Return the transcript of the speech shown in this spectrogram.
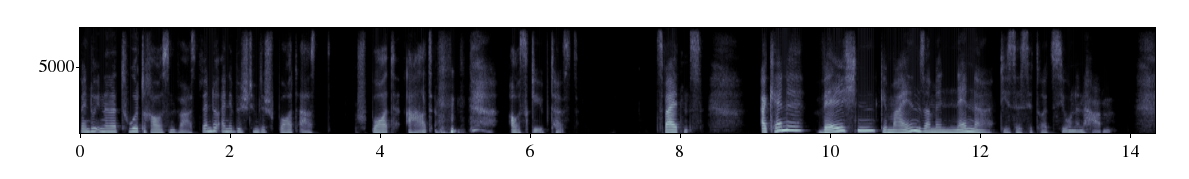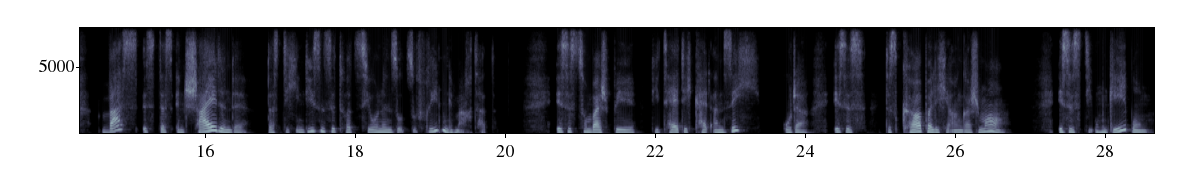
wenn du in der Natur draußen warst, wenn du eine bestimmte Sportart, Sportart ausgeübt hast. Zweitens, erkenne, welchen gemeinsamen Nenner diese Situationen haben. Was ist das Entscheidende, das dich in diesen Situationen so zufrieden gemacht hat? Ist es zum Beispiel die Tätigkeit an sich oder ist es das körperliche Engagement? Ist es die Umgebung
